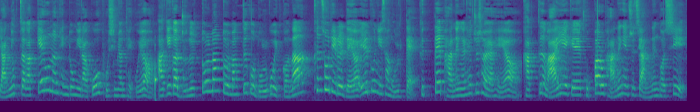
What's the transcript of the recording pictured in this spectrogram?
양육자가 깨우는 행동이라고 보시면 되고요. 아기가 눈을 똘망똘망 뜨고 놀고 있거나 큰 소리를 내어 1분 이상 울 때 그때 반응을 해주셔야 해요. 가끔 아이에게 곧바로 반응해주지 않는 것이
